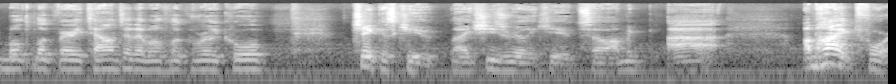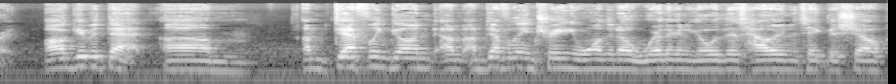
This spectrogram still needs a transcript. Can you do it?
both look very talented. They both look really cool. Chick is cute. Like she's really cute. So I'm uh, I'm hyped for it. I'll give it that. Um, I'm definitely going. I'm, I'm definitely intrigued and want to know where they're going to go with this, how they're going to take this show.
